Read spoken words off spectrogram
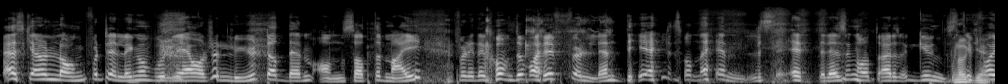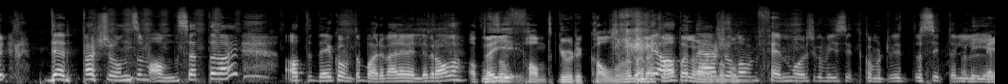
Jeg skrev en lang fortelling om hvor jeg var så lurt at dem ansatte meg. Fordi det kom til å bare følge en del sånne hendelser etter det som kom til å være så gunstig okay. for den personen som ansatte meg. At det kom til å bare være veldig bra, da. At den liksom fant gullkalven eller Ja, annet? det Eller er sånn om fem år så kommer vi sitte, kommer til å sitte og le Le.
